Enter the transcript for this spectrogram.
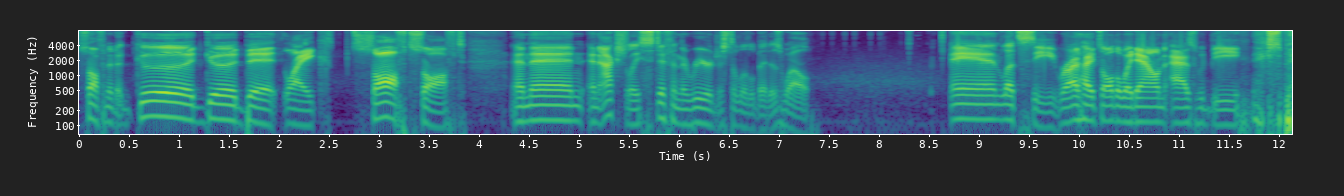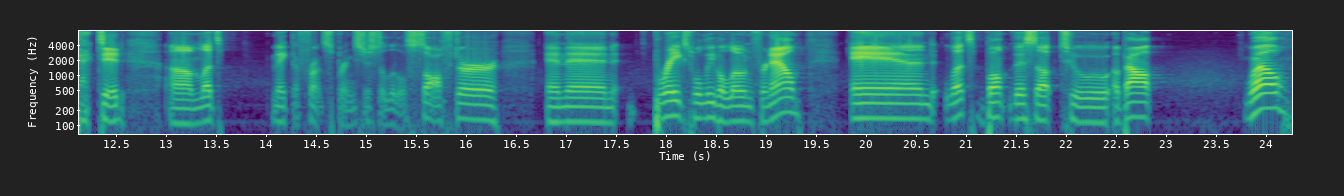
Soften it a good, good bit, like soft, soft. And then, and actually stiffen the rear just a little bit as well. And let's see, ride height's all the way down as would be expected. Um, let's make the front springs just a little softer. And then brakes we'll leave alone for now. And let's bump this up to about, well,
